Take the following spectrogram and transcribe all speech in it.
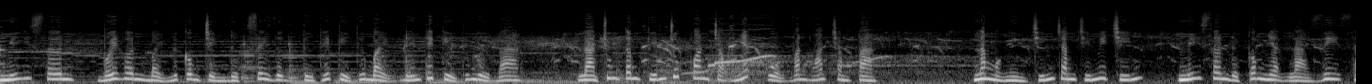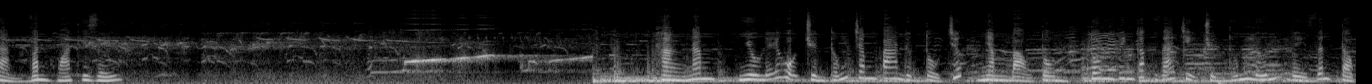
Mỹ Sơn với hơn 70 công trình được xây dựng từ thế kỷ thứ 7 đến thế kỷ thứ 13 là trung tâm kiến trúc quan trọng nhất của văn hóa Champa. Năm 1999, Mỹ Sơn được công nhận là di sản văn hóa thế giới. Hàng năm, nhiều lễ hội truyền thống Champa được tổ chức nhằm bảo tồn, tôn vinh các giá trị truyền thống lớn về dân tộc,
